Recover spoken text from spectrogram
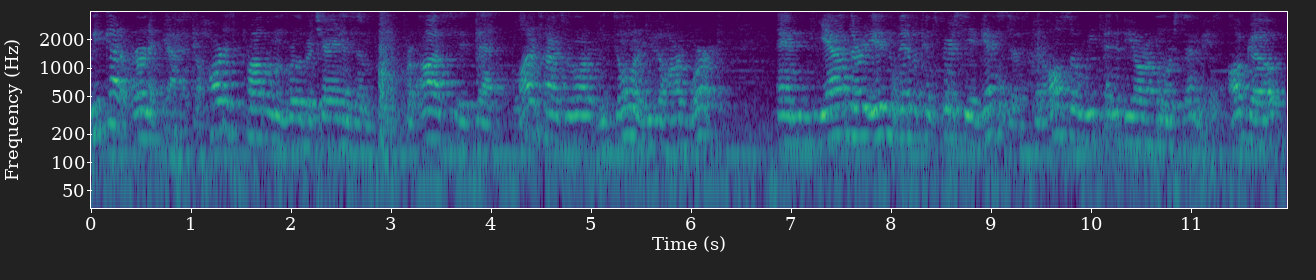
We've got to earn it, guys. The hardest problem for libertarianism for us is that a lot of times we want we don't want to do the hard work. And yeah, there is a bit of a conspiracy against us, but also we tend to be our own worst enemies. I'll go,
